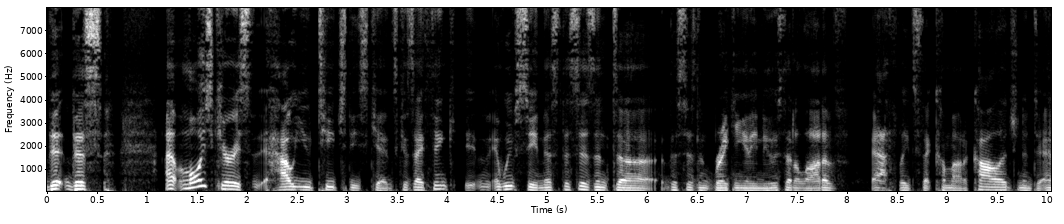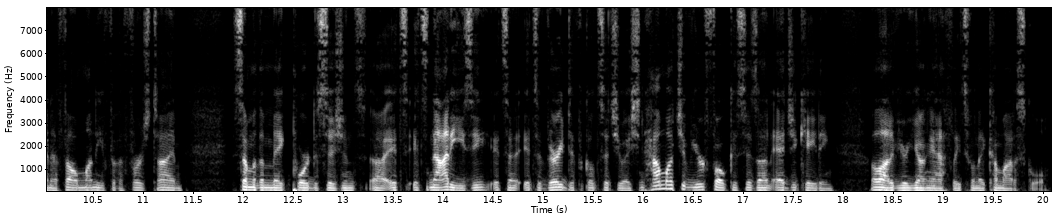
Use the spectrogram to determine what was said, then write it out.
th- this, I'm always curious how you teach these kids because I think, and we've seen this. This isn't uh, this isn't breaking any news that a lot of athletes that come out of college and into NFL money for the first time, some of them make poor decisions. Uh, it's it's not easy. It's a it's a very difficult situation. How much of your focus is on educating a lot of your young athletes when they come out of school?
